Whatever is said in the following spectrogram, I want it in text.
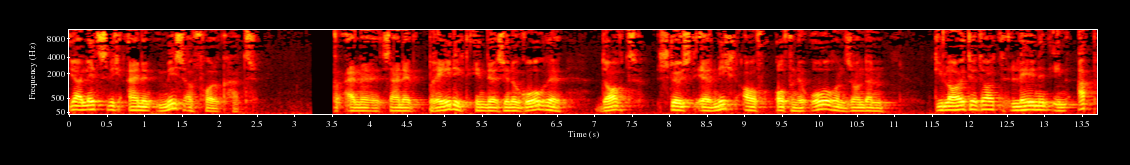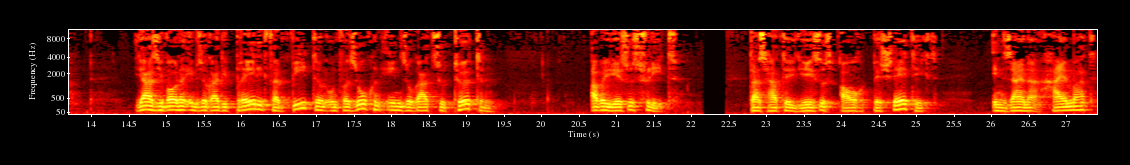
ja letztlich einen Misserfolg hat. Eine, seine Predigt in der Synagoge, dort stößt er nicht auf offene Ohren, sondern die Leute dort lehnen ihn ab. Ja, sie wollen ihm sogar die Predigt verbieten und versuchen ihn sogar zu töten. Aber Jesus flieht. Das hatte Jesus auch bestätigt. In seiner Heimat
